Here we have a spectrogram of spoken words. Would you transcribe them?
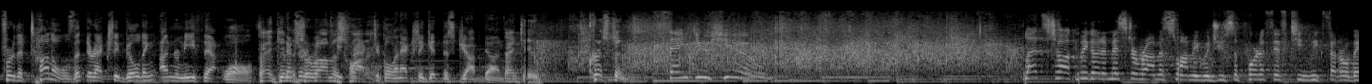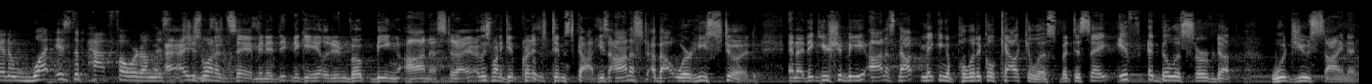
for the tunnels that they're actually building underneath that wall. Thank you, That's Mr. where it be Ramaswamy. practical and actually get this job done. Thank you. Kristen. Thank you, Hugh. Let's talk. Let me go to Mr. Ramaswamy. Would you support a 15-week federal ban, and what is the path forward on this I, I just wanted to say, I mean, I Nikki Haley did invoke being honest, and I at least want to give credit to Tim Scott. He's honest about where he stood, and I think you should be honest, not making a political calculus, but to say if a bill is served up, would you sign it?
